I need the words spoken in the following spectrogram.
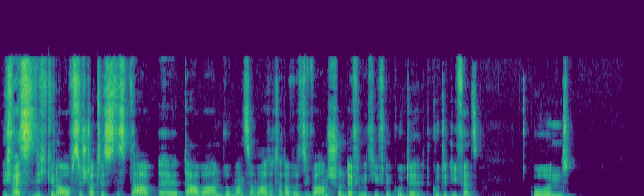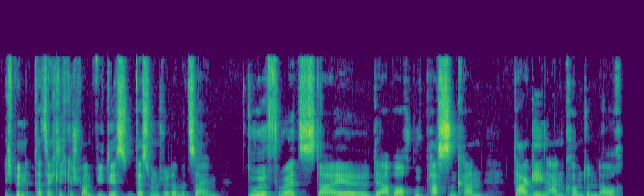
ich weiß jetzt nicht genau, ob sie statistisch da, äh, da waren, wo man es erwartet hat, aber sie waren schon definitiv eine gute, gute Defense. Und ich bin tatsächlich gespannt, wie Des Desmond Ritter mit seinem Dual-Threat-Style, der aber auch gut passen kann, dagegen ankommt und auch,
